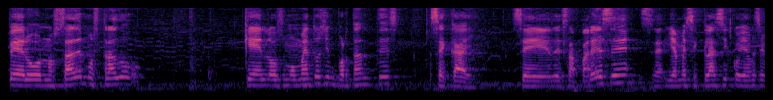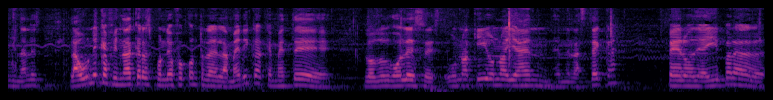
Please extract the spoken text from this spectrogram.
pero nos ha demostrado que en los momentos importantes se cae, se desaparece, se- llámese clásico, llámese finales. La única final que respondió fue contra el América, que mete los dos goles, este, uno aquí y uno allá en, el Azteca, pero de ahí para, el-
